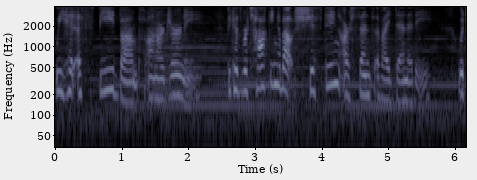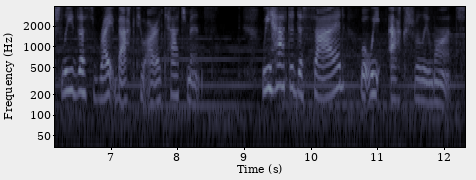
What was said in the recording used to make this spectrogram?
we hit a speed bump on our journey because we're talking about shifting our sense of identity, which leads us right back to our attachments. We have to decide what we actually want.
